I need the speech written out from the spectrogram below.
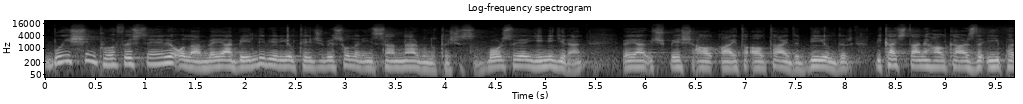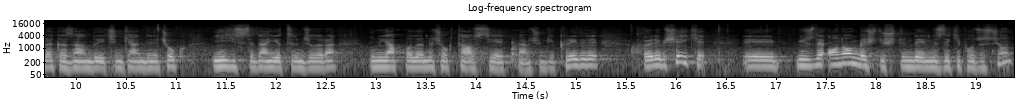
Bu işin profesyoneli olan veya belli bir yıl tecrübesi olan insanlar bunu taşısın. Borsaya yeni giren veya 3-5 ay, 6 aydır, bir yıldır birkaç tane halka arzda iyi para kazandığı için kendini çok iyi hisseden yatırımcılara bunu yapmalarını çok tavsiye etmem. Çünkü kredili öyle bir şey ki %10-15 düştüğünde elinizdeki pozisyon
